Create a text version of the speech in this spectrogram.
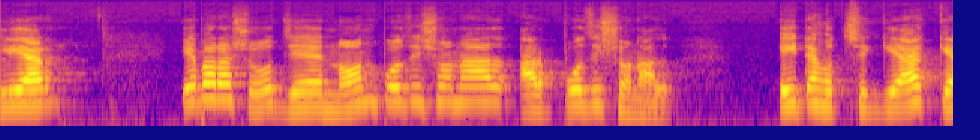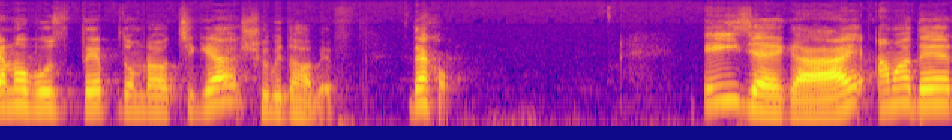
ক্লিয়ার এবার আসো যে নন পজিশনাল আর পজিশনাল এইটা হচ্ছে গিয়া কেন বুঝতে তোমরা হচ্ছে গিয়া সুবিধা হবে। দেখো এই জায়গায় আমাদের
